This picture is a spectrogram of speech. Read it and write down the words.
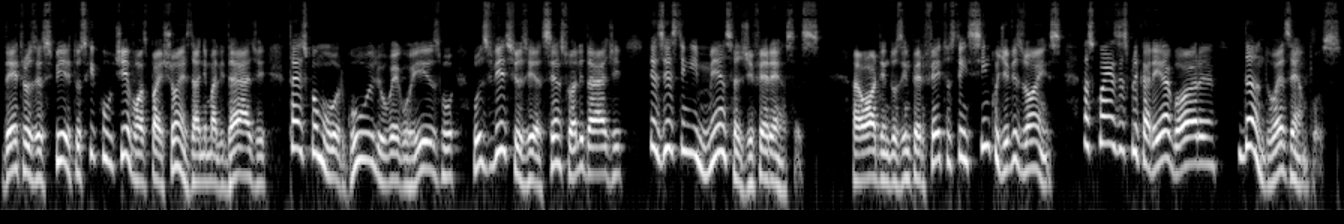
dentre os espíritos que cultivam as paixões da animalidade, tais como o orgulho, o egoísmo, os vícios e a sensualidade, existem imensas diferenças. A ordem dos imperfeitos tem cinco divisões, as quais explicarei agora, dando exemplos.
